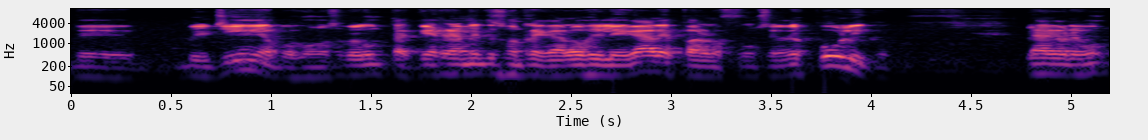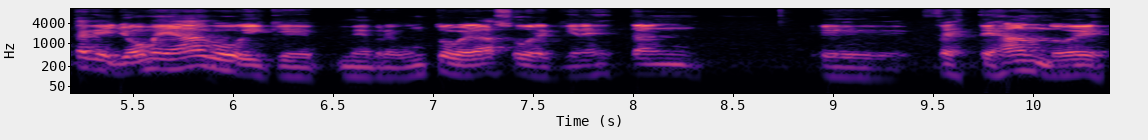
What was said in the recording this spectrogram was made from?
de Virginia, pues uno se pregunta qué realmente son regalos ilegales para los funcionarios públicos. La pregunta que yo me hago y que me pregunto, ¿verdad?, sobre quiénes están eh, festejando es,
